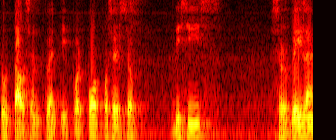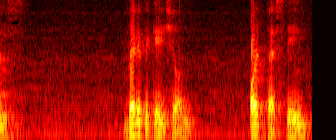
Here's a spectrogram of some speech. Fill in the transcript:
2020 for purposes of disease, surveillance, verification, or testing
